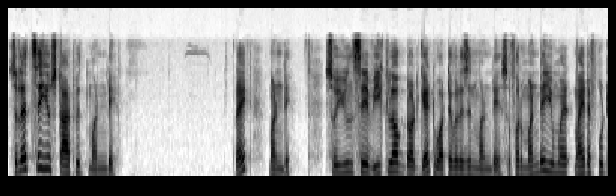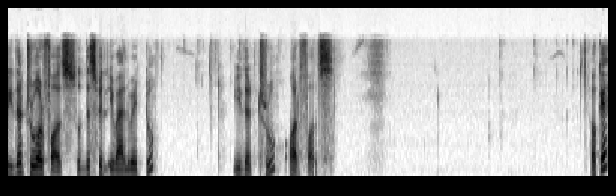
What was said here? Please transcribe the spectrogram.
So let's say you start with Monday, right? Monday. So you'll say week log dot get whatever is in Monday. So for Monday, you might, might have put either true or false. So this will evaluate to either true or false. Okay,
